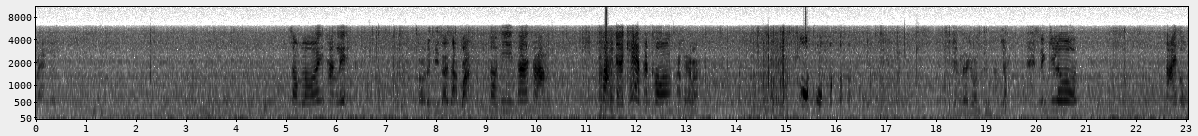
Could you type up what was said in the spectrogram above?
แปะเลย สองร้อยทางเละต่อด้วยทีซ้ายสามกว้างต่อที่ซ้ายสามกว้างหนาแคบคันคลอง อะใช่ป่ะโอ้โหจำได้แค่วันขึ้นทางใหญ่หนึ่งกิโลซ้ายหก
